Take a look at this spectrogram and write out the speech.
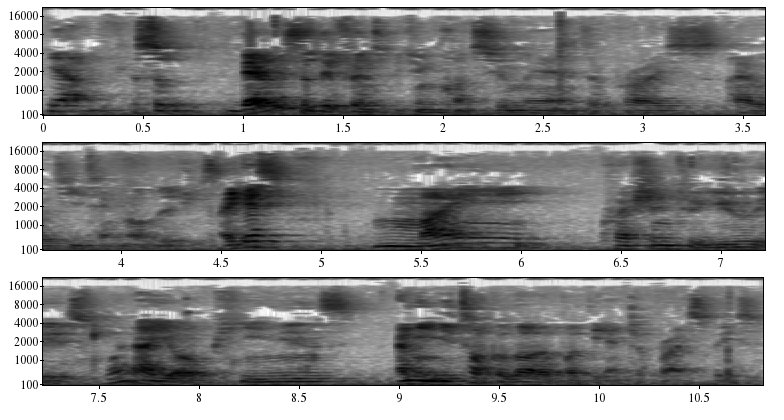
yeah, so there is a difference between consumer and enterprise IoT technologies. I guess my question to you is what are your opinions I mean, you talk a lot about the enterprise space.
